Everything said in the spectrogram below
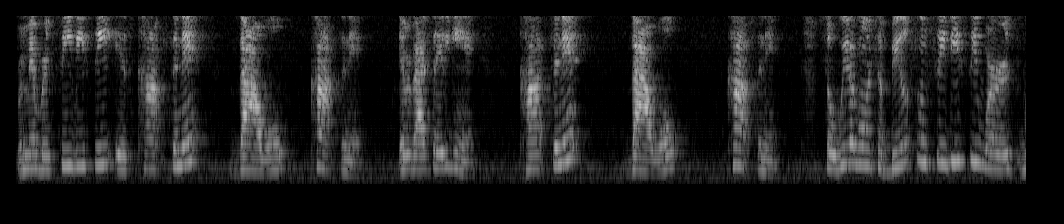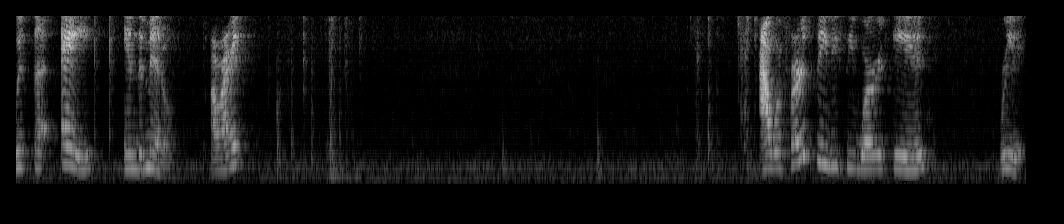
Remember CVC is consonant, vowel, consonant. Everybody say it again. Consonant, vowel, consonant. So we are going to build some CVC words with the A in the middle. All right? Our first CVC word is, read it.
